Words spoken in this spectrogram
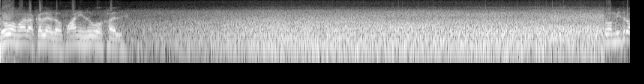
જોવો મારા કલે દો પાણી જોવો ખાલી. તો મિત્રો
